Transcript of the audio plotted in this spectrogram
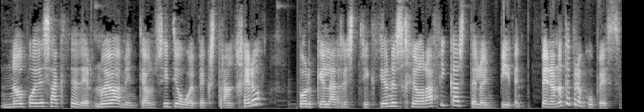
No puedes acceder nuevamente a un sitio web extranjero porque las restricciones geográficas te lo impiden. Pero no te preocupes.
